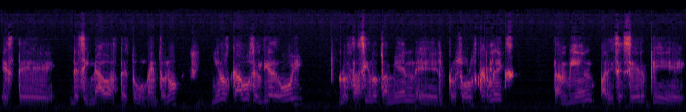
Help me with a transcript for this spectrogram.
este designado hasta este momento, ¿no? Y en los cabos el día de hoy lo está haciendo también el profesor Oscar Lex, también parece ser que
